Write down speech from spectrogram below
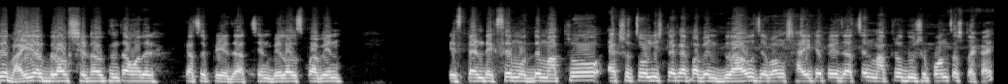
যে ভাইরাল ব্লাউজ সেটাও কিন্তু আমাদের কাছে পেয়ে যাচ্ছেন। ব্লাউজ পাবেন স্প্যান্ডেক্স এর মধ্যে মাত্র একশো চল্লিশ টাকায় পাবেন ব্লাউজ এবং শাড়িটা পেয়ে যাচ্ছেন মাত্র দুশো পঞ্চাশ টাকায়।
